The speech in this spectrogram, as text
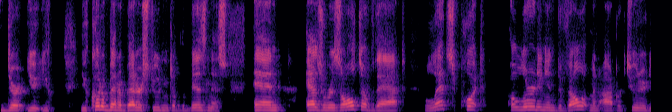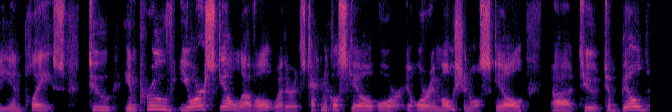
there, you, you you could have been a better student of the business. And as a result of that let's put a learning and development opportunity in place to improve your skill level whether it's technical skill or or emotional skill uh, to to build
